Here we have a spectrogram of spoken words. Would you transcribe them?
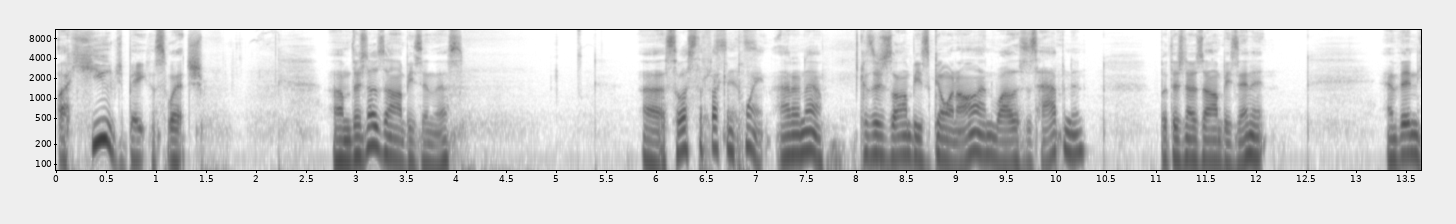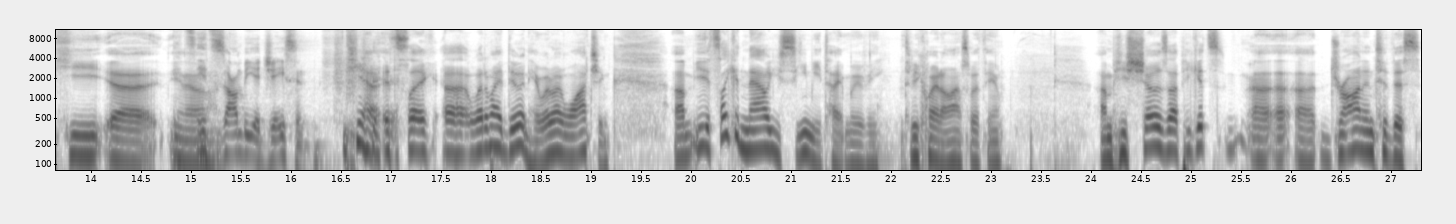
a huge bait and switch. Um, there's no zombies in this. Uh, so what's the Makes fucking sense. point? I don't know. Because there's zombies going on while this is happening, but there's no zombies in it. And then he, uh, you know, It's zombie adjacent. yeah, it's like, uh, what am I doing here? What am I watching? Um, it's like a Now You See Me type movie, to be quite honest with you. Um, he shows up, he gets uh, uh, uh, drawn into this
